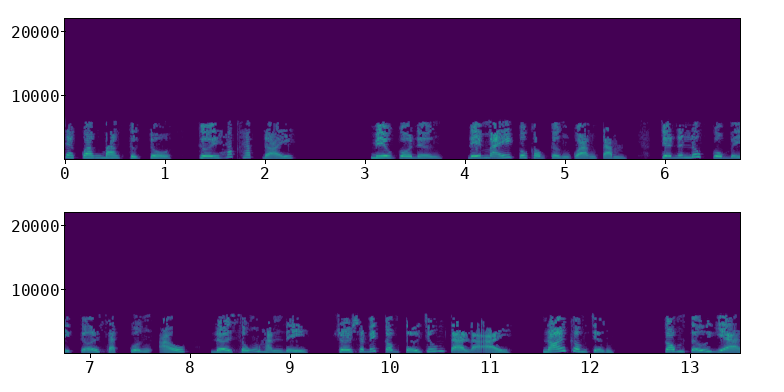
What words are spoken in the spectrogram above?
ra quan mang cực độ, cười hắc hắc đợi. Miêu cô đừng, điểm ấy cô không cần quan tâm, cho đến lúc cô bị cởi sạch quần áo, đợi súng hạnh đi, rồi sẽ biết công tử chúng ta là ai. Nói không chừng, công tử già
